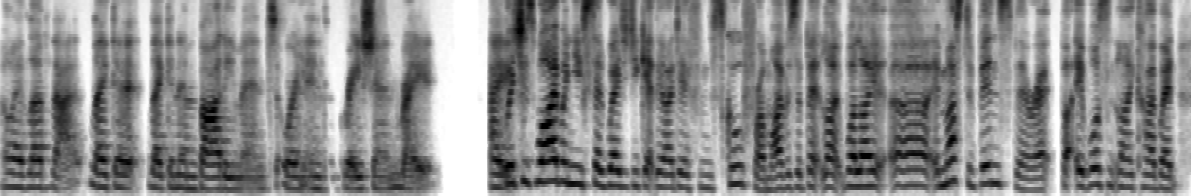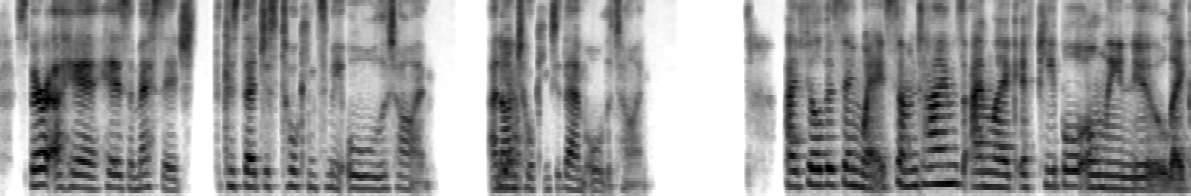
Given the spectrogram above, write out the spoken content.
Oh, I love that. Like a like an embodiment or an yeah. integration, right? I, Which is why when you said where did you get the idea from the school from, I was a bit like, well, I uh it must have been spirit, but it wasn't like I went, spirit are here, here's a message, because they're just talking to me all the time. And yeah. I'm talking to them all the time. I feel the same way. Sometimes I'm like, if people only knew like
